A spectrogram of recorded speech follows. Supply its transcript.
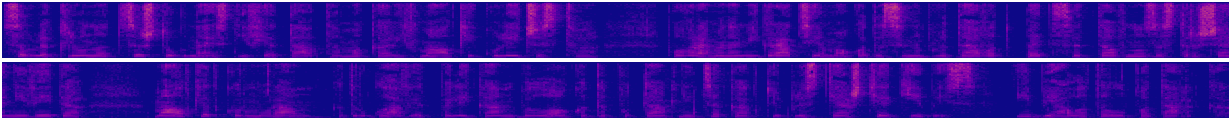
Съблеклюнат също гнезди в ятата, макар и в малки количества. По време на миграция могат да се наблюдават пет световно застрашени вида – малкият корморан, кадроглавият пеликан, белоката потапница, както и блестящият ибис и бялата лопатарка.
